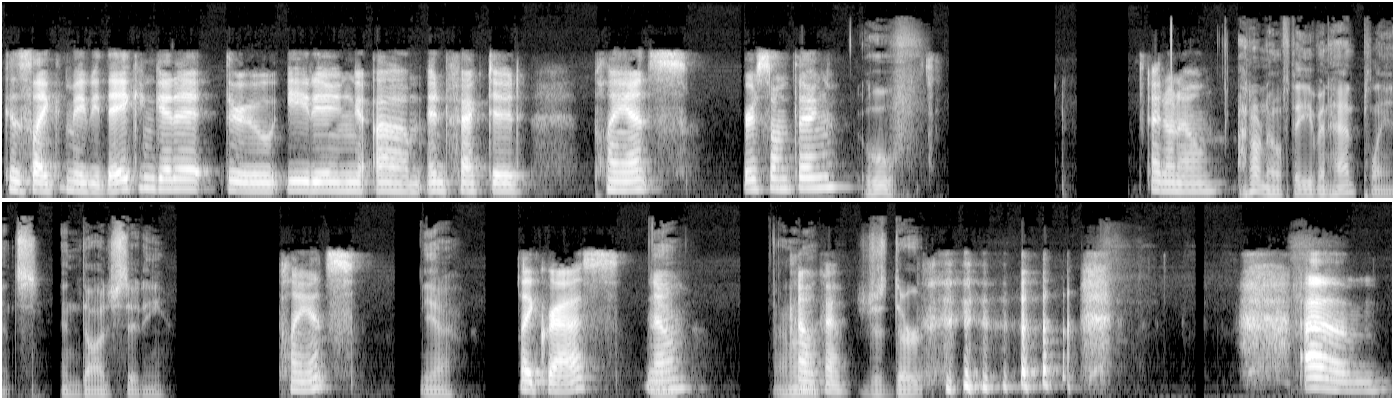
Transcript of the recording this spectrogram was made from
because like maybe they can get it through eating um infected plants or something. Oof. I don't know. I don't know if they even had plants in Dodge City. Plants Yeah, like grass? No. I don't know. Okay. Just dirt. Um,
